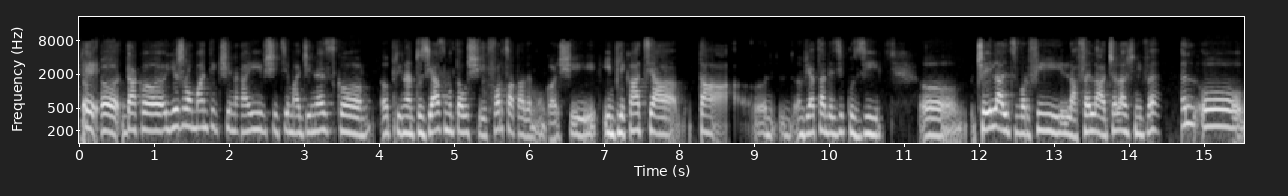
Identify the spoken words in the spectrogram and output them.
Da. E, ă, dacă ești romantic și naiv și îți imaginezi că ă, prin entuziasmul tău și forța ta de muncă și implicația ta în viața de zi cu zi, ă, ceilalți vor fi la fel la același nivel, uh,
